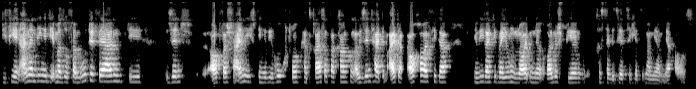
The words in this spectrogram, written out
Die vielen anderen Dinge, die immer so vermutet werden, die sind auch wahrscheinlich Dinge wie Hochdruck, Herz-Kreislauf-Erkrankungen, aber die sind halt im Alter auch häufiger. Inwieweit die bei jungen Leuten eine Rolle spielen, kristallisiert sich jetzt immer mehr und mehr raus.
